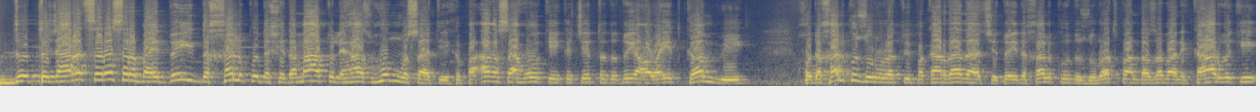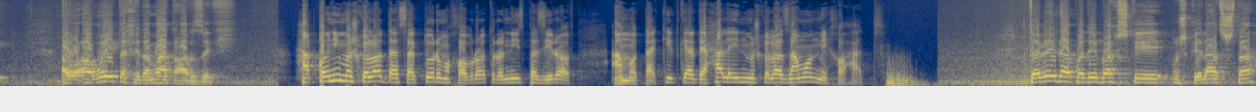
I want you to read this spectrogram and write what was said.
د تجارت سره سره باید دوی د خلکو د خدماتو لحاظ هم وساتي که په هغه ساحو کې که چیرته د دوی عواید کم وي خو د خلکو ضرورت وي پکار دا ده چې دوی د خلکو د ضرورت په اندازه باندې کار وکړي او هغوی ته خدمات عرضه کړي. حقانی مشکلات در سکتور مخابرات را نیز پذیرفت اما تاکید کرد که حل این مشکلات زمان میخواهد. طبیعی ده په دې بخش کې مشکلات شته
